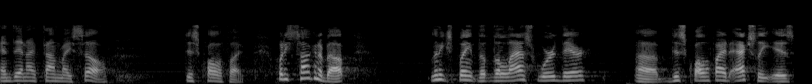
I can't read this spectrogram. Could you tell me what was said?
and then I found myself disqualified. What he's talking about, let me explain. The, the last word there, uh, disqualified, actually is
